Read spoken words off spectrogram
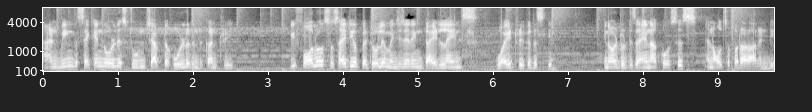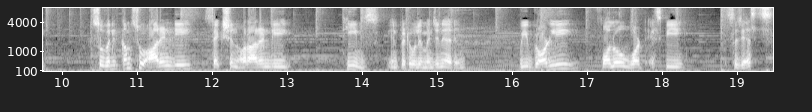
and being the second oldest student chapter holder in the country, we follow Society of Petroleum Engineering guidelines quite rigorously in order to design our courses and also for our R&D. So when it comes to R&D section or R&D themes in petroleum engineering, we broadly follow what SPE suggests.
